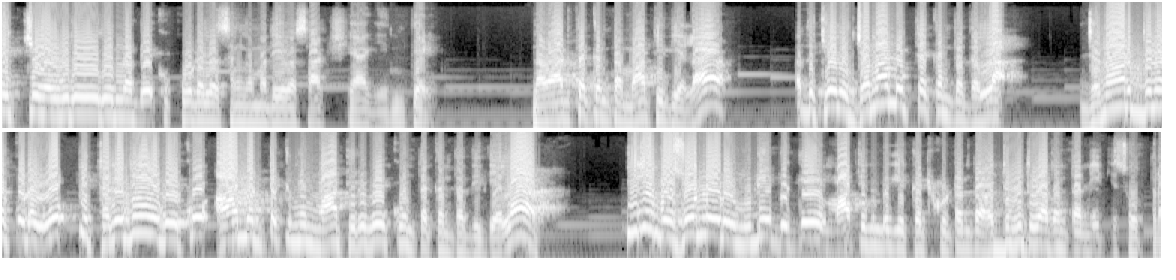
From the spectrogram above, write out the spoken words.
ಮೆಚ್ಚಿ ಹೋಗುವುದನ್ನ ಬೇಕು ಕೂಡಲ ಸಂಗಮ ದೇವ ಸಾಕ್ಷಿಯಾಗಿ ಅಂತೇಳಿ. ನಾವು ಆಡ್ತಕ್ಕಂಥ ಮಾತಿದೆಯಲ್ಲ, ಅದು ಕೇವಲ ಜನ ಮೆಚ್ಚಕ್ಕಂಥದ್ದಲ್ಲ ಜನಾರ್ದನ ಕೂಡ ಒಪ್ಪಿ ತಲೆದೂಬೇಕು ಆ ಮಟ್ಟಕ್ಕೆ ನಿಮ್ ಮಾತಿರಬೇಕು ಅಂತಕ್ಕಂಥದ್ದು ಇದೆಯಲ್ಲ, ಇದು ಬಸವಣ್ಣವರು ನುಡಿ ಬಗ್ಗೆ, ಮಾತಿನ ಬಗ್ಗೆ ಕಟ್ಟಿಕೊಟ್ಟಂತ ಅದ್ಭುತವಾದಂತ ನೀತಿ ಸೂತ್ರ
